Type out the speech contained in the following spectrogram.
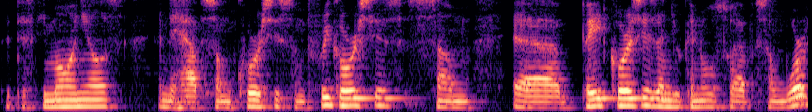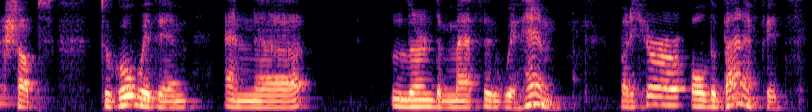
the testimonials, and they have some courses, some free courses, some uh, paid courses, and you can also have some workshops to go with him and uh, learn the method with him. But here are all the benefits.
